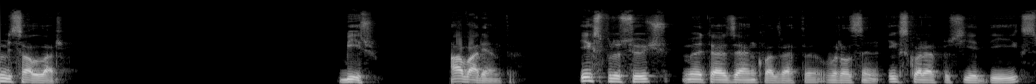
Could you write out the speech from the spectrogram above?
misallar 1. A variantı. x plus 3 mütərizənin kvadratı vurulsun x kvadrat plus 7x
